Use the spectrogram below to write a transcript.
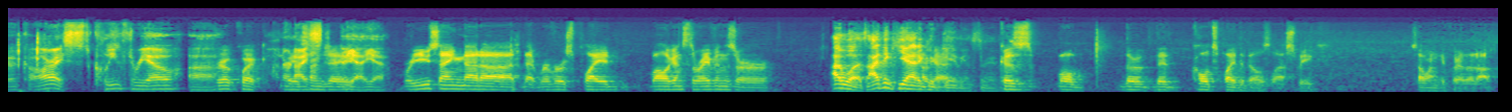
Good call. All right, clean 3-0. Uh, Real quick, wait, nice. Sanjay, yeah, yeah. Were you saying that uh, that Rivers played well against the Ravens, or? I was. I think he had a okay. good game against the Ravens. Because well, the the Colts played the Bills last week, so I wanted to clear that up.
